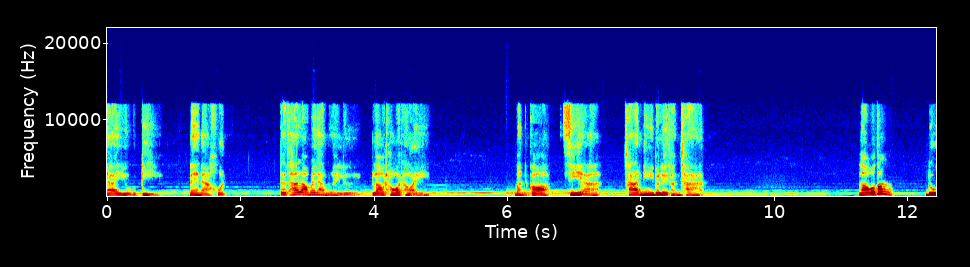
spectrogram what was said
ได้อยู่ดีในอนาคต แต่ถ้าเราไม่ทำอะไรเลย เราท้อถอย มันก็เสียชาตินี้ไปเลยทั้งชาติ เราก็ต้องดู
